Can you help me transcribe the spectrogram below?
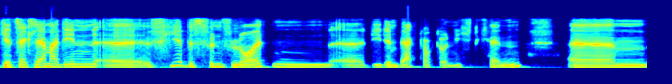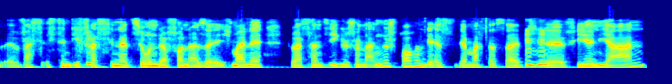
Jetzt erklär mal den äh, vier bis fünf Leuten, äh, die den Bergdoktor nicht kennen, ähm, was ist denn die Faszination davon? Also ich meine, du hast Hans Siegel schon angesprochen, der, ist, der macht das seit mhm. äh, vielen Jahren.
